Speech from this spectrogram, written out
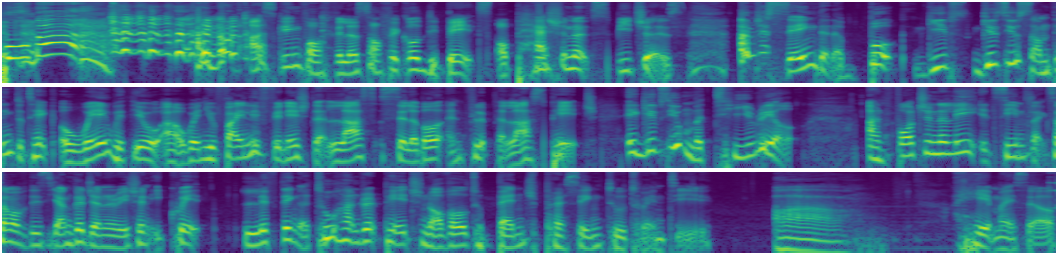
Boomer! I'm not asking for philosophical debates or passionate speeches. I'm just saying that a book gives gives you something to take away with you uh, when you finally finish that last syllable and flip the last page. It gives you material. Unfortunately, it seems like some of this younger generation equate lifting a 200-page novel to bench pressing 220. Wow. I hate myself.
